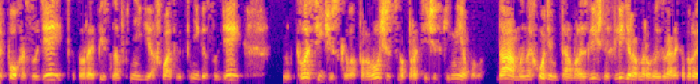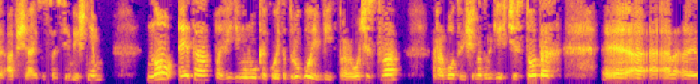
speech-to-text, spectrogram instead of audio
эпоха судей, которая описана в книге, охватывает книга судей, классического пророчества практически не было. Да, мы находим там различных лидеров народа Израиля, которые общаются со Всевышним, но это, по-видимому, какой-то другой вид пророчества, работающий на других частотах, э, а, а, а,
